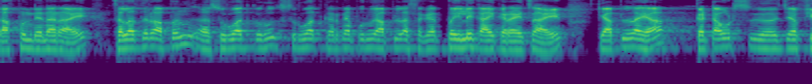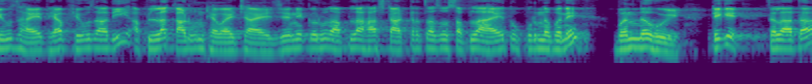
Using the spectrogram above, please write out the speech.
दाखवून देणार आहे. चला तर आपण सुरुवात करू. सुरुवात करण्यापूर्वी आपल्याला सगळ्यात पहिले काय करायचं आहे की आपल्याला ह्या कटआउट्स ज्या फ्यूज आहेत ह्या फ्यूज आधी आपल्याला काढून ठेवायच्या आहे. जेणेकरून आपला हा स्टार्टरचा जो सप्लाय आहे तो पूर्णपणे बंद होईल. ठीक आहे? चला आता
